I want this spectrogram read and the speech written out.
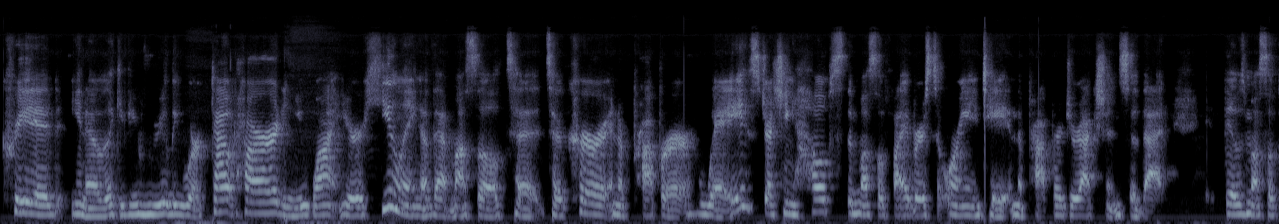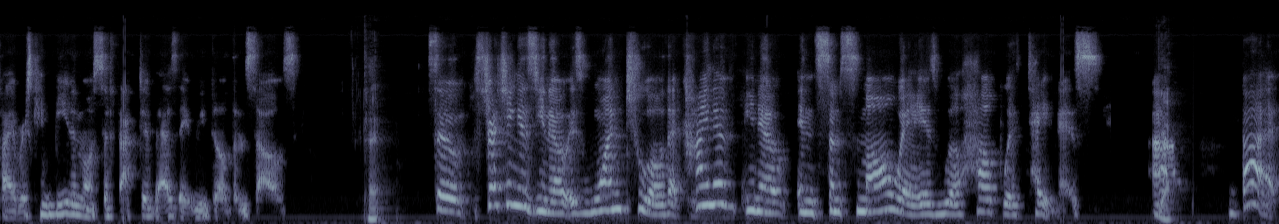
created you know like if you really worked out hard and you want your healing of that muscle to, to occur in a proper way stretching helps the muscle fibers to orientate in the proper direction so that those muscle fibers can be the most effective as they rebuild themselves. Okay. So stretching is you know is one tool that kind of you know in some small ways will help with tightness. Yeah. Uh, but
